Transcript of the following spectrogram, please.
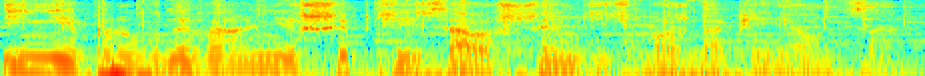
i nieporównywalnie szybciej zaoszczędzić można pieniądze.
